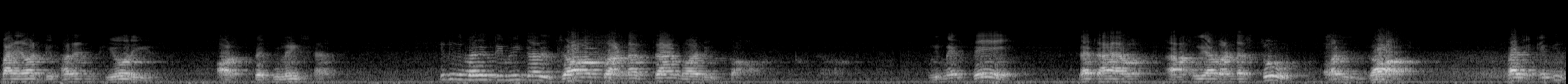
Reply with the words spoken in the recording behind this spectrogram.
by our different theories or speculations. It is a very difficult job to understand what is God. We may say that have, uh, we have understood what is God, but it is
